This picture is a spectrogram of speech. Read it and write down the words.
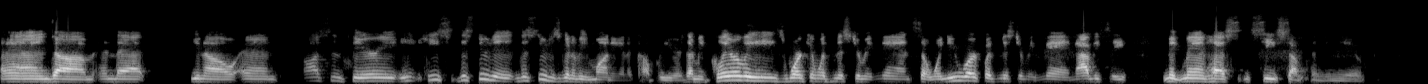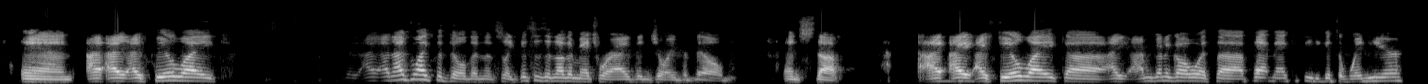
and um and that you know and Austin Theory, he, he's this dude. Is, this dude is going to be money in a couple years. I mean, clearly he's working with Mr. McMahon. So when you work with Mr. McMahon, obviously McMahon has to see something in you, and I, I, I feel like, I, and I've liked the build, and it's like this is another match where I've enjoyed the build and stuff. I, I, I feel like uh, I, I'm going to go with uh, Pat McAfee to get the win here,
